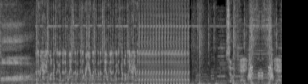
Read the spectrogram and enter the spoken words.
toys. So take it. From the get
